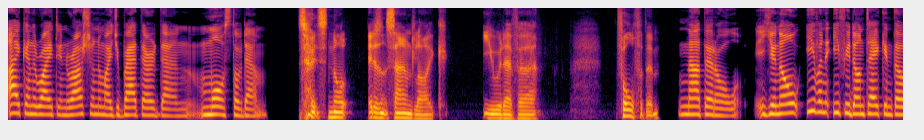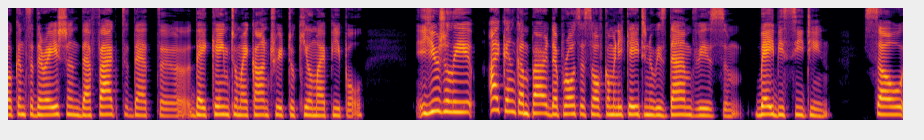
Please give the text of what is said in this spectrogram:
I can write in Russian much better than most of them. So it's not, it doesn't sound like you would ever fall for them. Not at all. You know, even if you don't take into consideration the fact that uh, they came to my country to kill my people. Usually, I can compare the process of communicating with them with um, babysitting. So,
